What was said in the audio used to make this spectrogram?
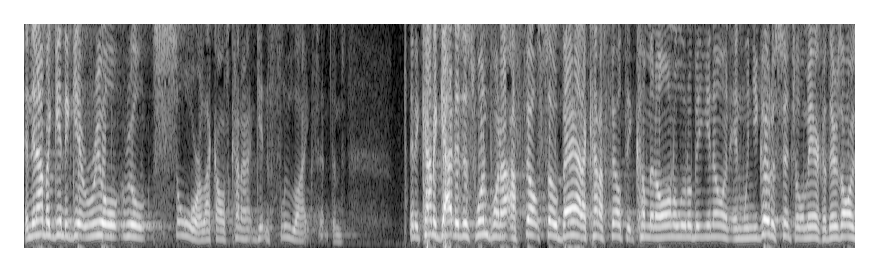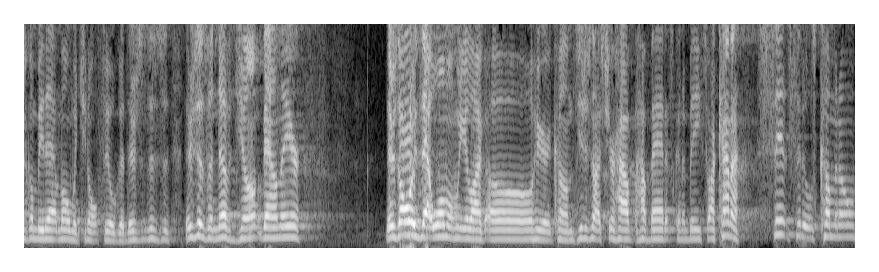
And then I began to get real, real sore, like I was kind of getting flu-like symptoms. And it kind of got to this one point, I, I felt so bad, I kind of felt it coming on a little bit, you know. And, and when you go to Central America, there's always going to be that moment you don't feel good. There's, there's, there's just enough junk down there there's always that woman when you're like, oh, here it comes. You're just not sure how, how bad it's going to be. So I kind of sensed that it was coming on.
